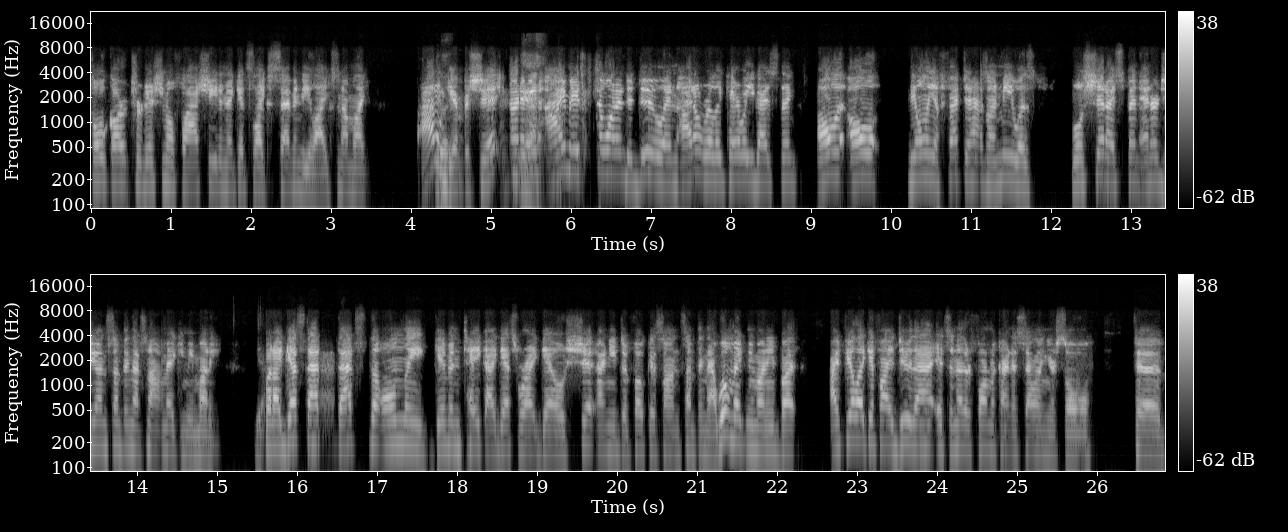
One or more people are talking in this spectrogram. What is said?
folk art traditional flash sheet and it gets like seventy likes, and I'm like, I don't But- give a shit. You know what I mean? I made what I wanted to do, and I don't really care what you guys think. All all the only effect it has on me was, well, shit, I spent energy on something that's not making me money. Yeah. But I guess that that's the only give and take, I guess, where I go, shit, I need to focus on something that will make me money. But I feel like if I do that, it's another form of kind of selling your soul to,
